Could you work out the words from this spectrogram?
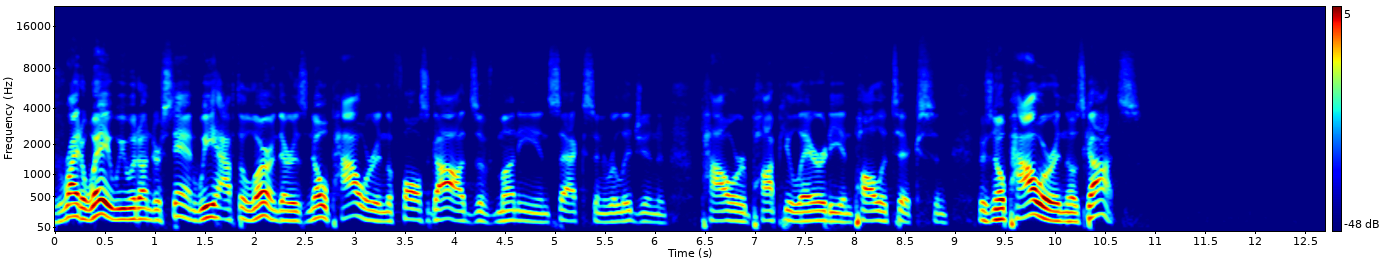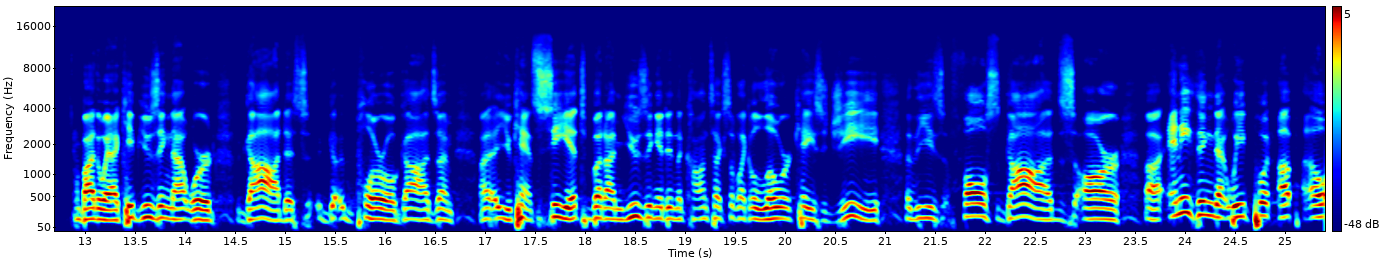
Right away, we would understand we have to learn there is no power in the false gods of money and sex and religion and power and popularity and politics. And there's no power in those gods. By the way, I keep using that word God, plural gods. I'm, uh, you can't see it, but I'm using it in the context of like a lowercase g. These false gods are uh, anything that we put up uh,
